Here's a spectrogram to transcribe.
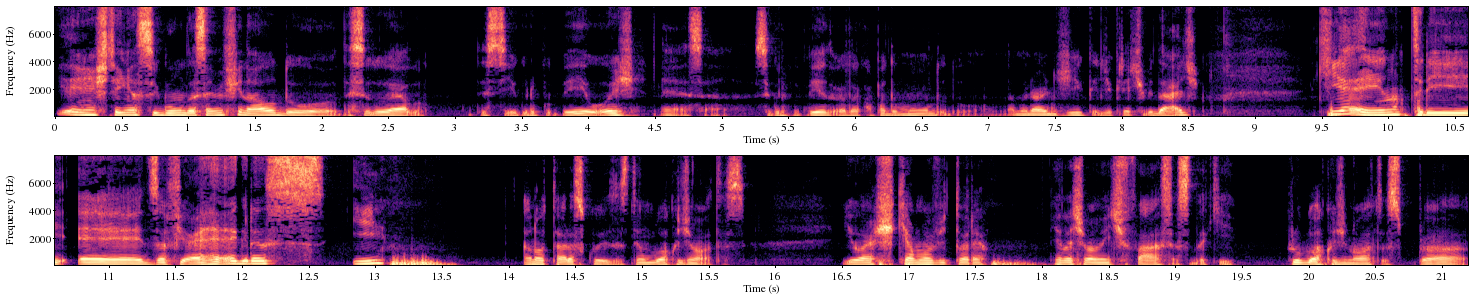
E a gente tem a segunda semifinal do, desse duelo, desse grupo B hoje, né, essa esse grupo B da Copa do Mundo, do, da melhor dica de criatividade, que é entre é, desafiar regras e anotar as coisas, tem um bloco de notas. E eu acho que é uma vitória relativamente fácil essa daqui, para o bloco de notas, para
